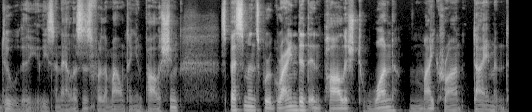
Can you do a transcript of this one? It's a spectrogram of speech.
do the, these analysis for the mounting and polishing. Specimens were grinded and polished to one micron diamond,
